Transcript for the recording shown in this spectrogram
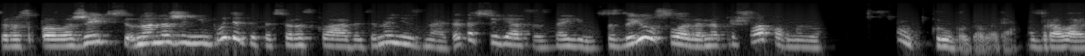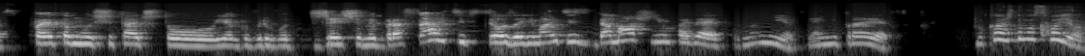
расположить все. Но она же не будет это все раскладывать, она не знает. Это все я создаю. Создаю условия, она пришла, помыла. Ну, грубо говоря, убралась. Поэтому считать, что я говорю, вот женщины, бросайте все, занимайтесь домашним хозяйством. Ну нет, я не про это. Ну, каждому свое.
